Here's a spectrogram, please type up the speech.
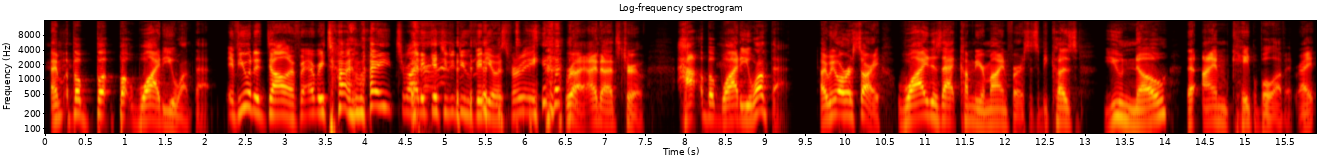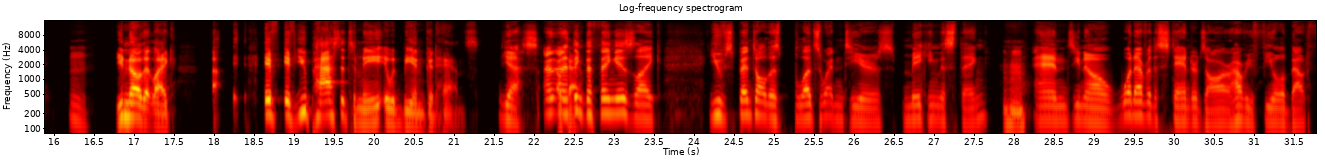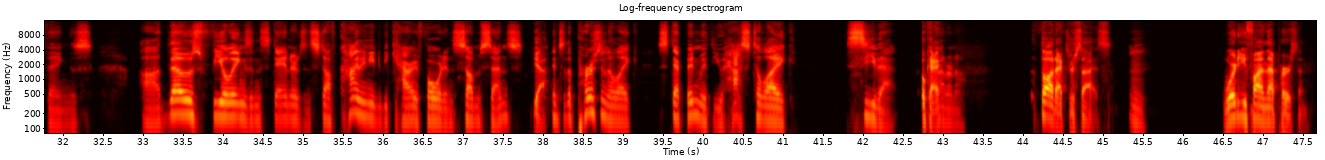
and, but but but why do you want that if you had a dollar for every time I try to get you to do videos for me, right i know that's true how but why do you want that i mean or sorry why does that come to your mind first it's because you know that i'm capable of it right Mm. you know that like if if you passed it to me it would be in good hands yes. And, and I think the thing is like you've spent all this blood, sweat, and tears making this thing. mm-hmm. and you know whatever the standards are however you feel about things uh, those feelings and standards and stuff kind of need to be carried forward in some sense Yeah. and so the person to like step in with you has to like see that okay i don't know thought exercise Mm. where do you find that person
